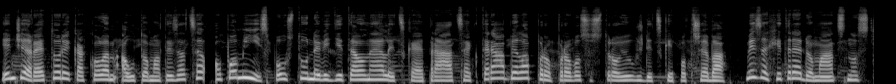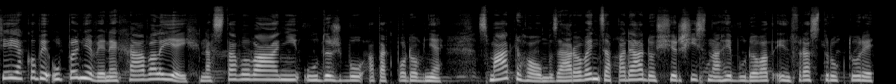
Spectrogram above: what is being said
jenže retorika kolem automatizace opomíjí spoustu neviditelné lidské práce, která byla pro provoz strojů vždycky potřeba. Vize chytré domácnosti jakoby úplně vynechávaly jejich nastavování, údržbu a tak podobně. Smart Home zároveň zapadá do širší snahy budovat infrastruktury,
